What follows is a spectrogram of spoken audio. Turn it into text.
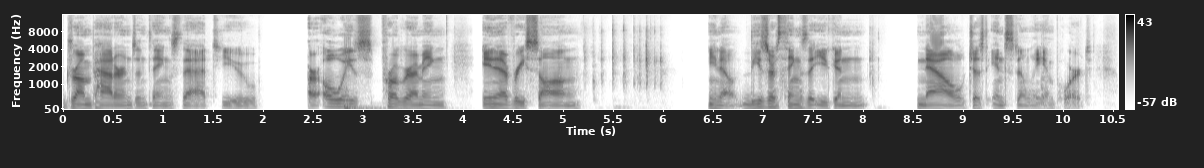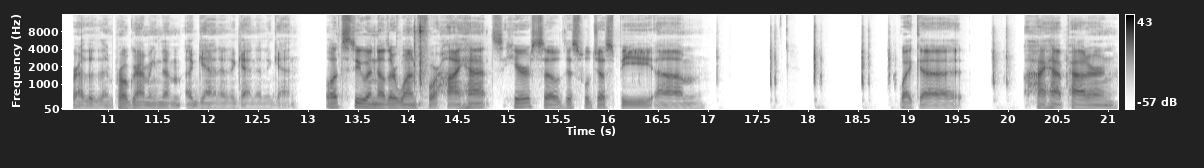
drum patterns and things that you are always programming in every song. you know, these are things that you can now just instantly import rather than programming them again and again and again. Let's do another one for hi-hats here. So this will just be um, like a hi-hat pattern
